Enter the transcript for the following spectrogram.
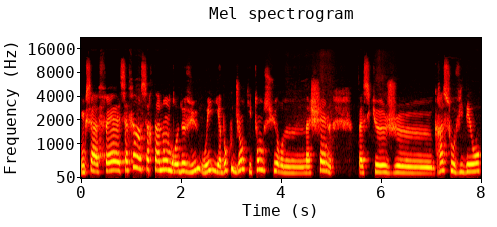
Donc ça a fait, ça fait un certain nombre de vues. Oui, il y a beaucoup de gens qui tombent sur ma chaîne parce que je, grâce aux vidéos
